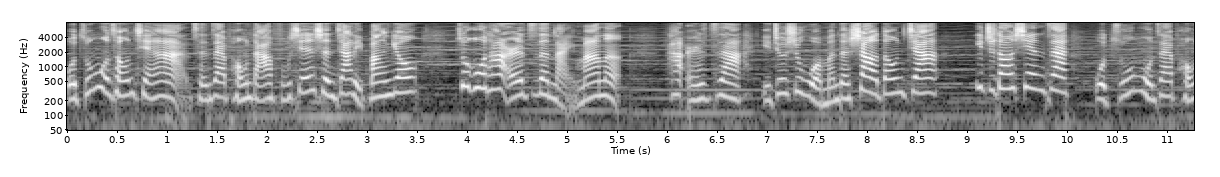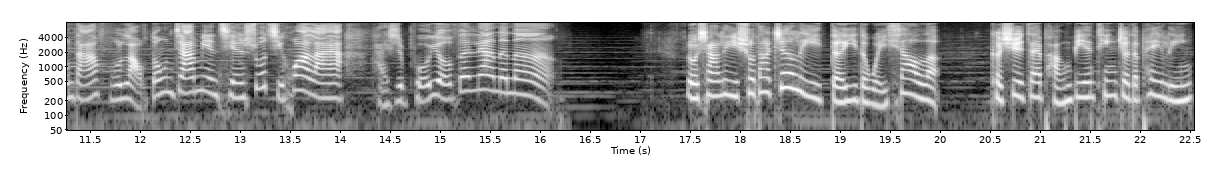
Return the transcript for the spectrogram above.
我祖母从前啊，曾在彭达福先生家里帮佣，做过他儿子的奶妈呢。他儿子啊，也就是我们的少东家。”一直到现在，我祖母在彭达福老东家面前说起话来啊，还是颇有分量的呢。罗莎莉说到这里，得意地微笑了。可是，在旁边听着的佩林，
